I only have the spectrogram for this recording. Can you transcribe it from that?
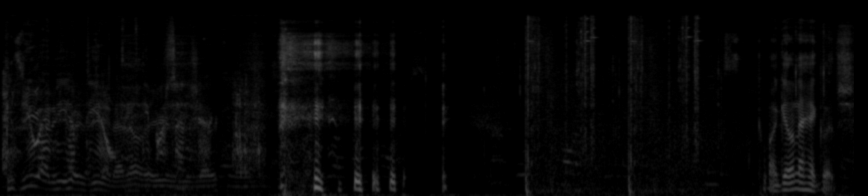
Cause you got UAV and I know they're gonna be working. Come on, get on the head glitch.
